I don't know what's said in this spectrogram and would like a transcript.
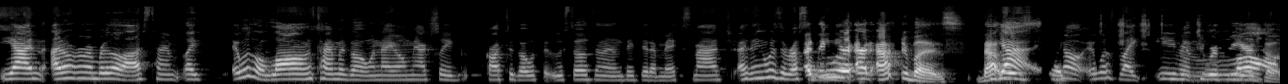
yeah and i don't remember the last time like it was a long time ago when naomi actually got to go with the usos and then they did a mixed match i think it was a wrestlemania I think we're at AfterBuzz. That yeah was like, no it was like even two or three years ago.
